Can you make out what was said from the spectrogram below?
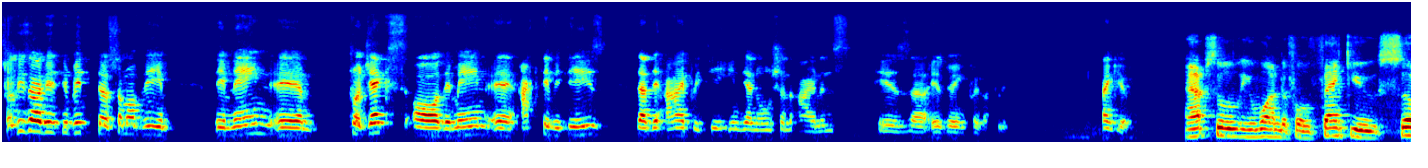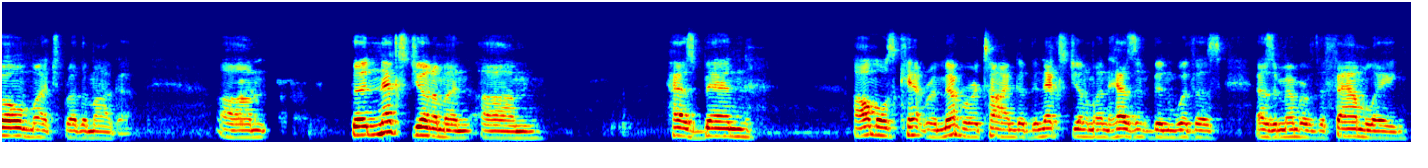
So these are a little bit uh, some of the, the main um, projects or the main uh, activities that the IPT Indian Ocean Islands is, uh, is doing presently. Thank you. Absolutely wonderful. Thank you so much, Brother Maga. Um, the next gentleman um, has been, I almost can't remember a time that the next gentleman hasn't been with us as a member of the family,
